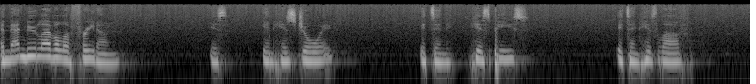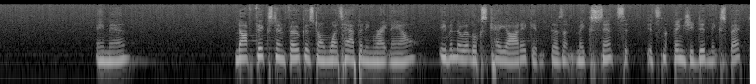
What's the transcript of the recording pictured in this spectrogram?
And that new level of freedom is in His joy, it's in His peace, it's in His love. Amen. Not fixed and focused on what's happening right now, even though it looks chaotic, it doesn't make sense, it, it's things you didn't expect.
